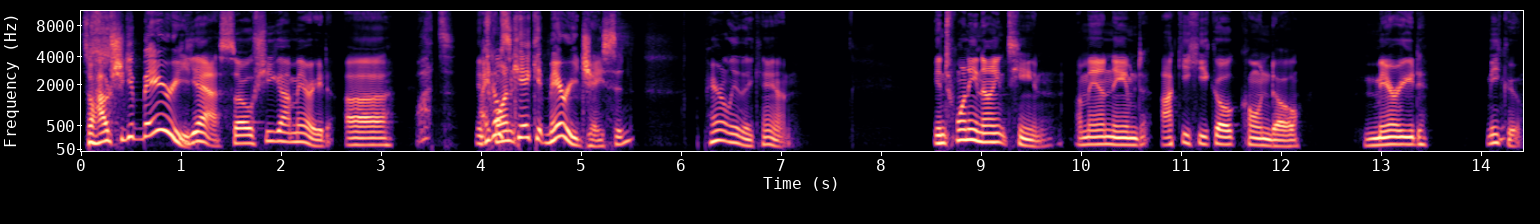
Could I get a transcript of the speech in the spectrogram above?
So how'd she get married? Yeah, so she got married. Uh What? Idols 20 can't get married, Jason. apparently they can. In 2019, a man named Akihiko Kondo married Miku.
